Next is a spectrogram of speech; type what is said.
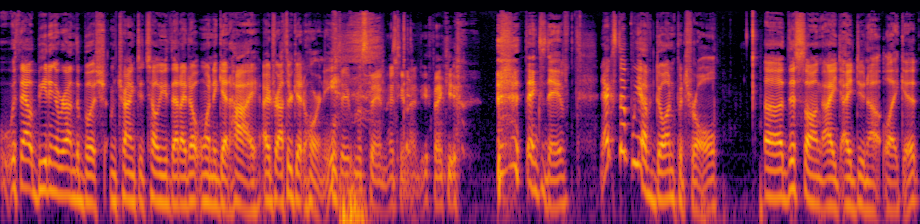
without beating around the bush, I'm trying to tell you that I don't want to get high. I'd rather get horny. Dave Mustaine, 1990. Thank you. Thanks, Dave. Next up, we have Dawn Patrol. Uh, this song, I I do not like it.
